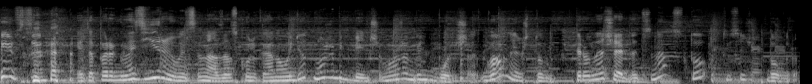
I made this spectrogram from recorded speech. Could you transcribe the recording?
Это прогнозируемая цена, за сколько она уйдет, может быть меньше, может быть больше. Главное, что первоначальная цена 100 тысяч долларов.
